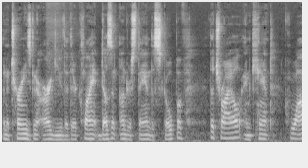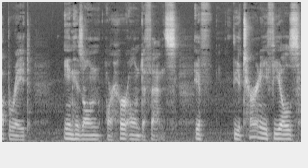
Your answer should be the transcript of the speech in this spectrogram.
an attorney is going to argue that their client doesn't understand the scope of the trial and can't cooperate in his own or her own defense. If the attorney feels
